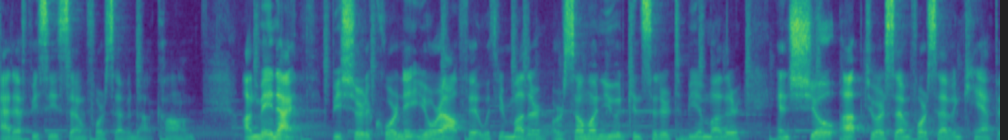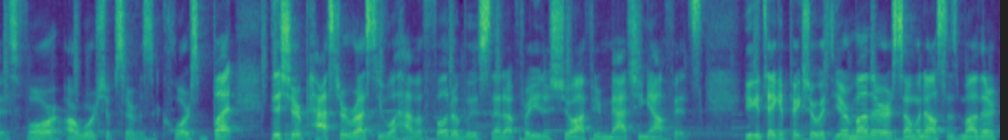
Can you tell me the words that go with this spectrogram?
at fbc747.com. On May 9th, be sure to coordinate your outfit with your mother or someone you would consider to be a mother and show up to our 747 campus for our worship service, of course. But this year, Pastor Rusty will have a photo booth set up for you to show off your matching outfits. You can take a picture with your mother or someone else's mother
